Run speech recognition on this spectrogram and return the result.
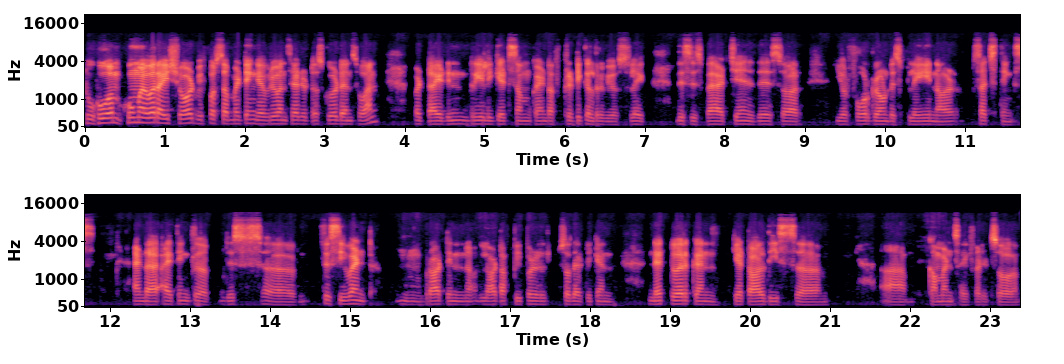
to whom, whomever I showed before submitting, everyone said it was good and so on, but I didn't really get some kind of critical reviews like this is bad, change this, or your foreground is plain, or such things. And uh, I think uh, this uh, this event brought in a lot of people so that we can network and get all these um um, comments. I felt so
